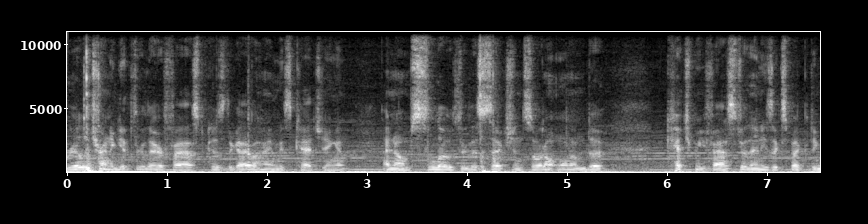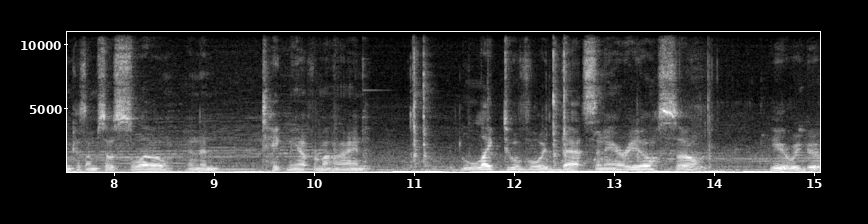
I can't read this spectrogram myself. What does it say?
Really trying to get through there fast because the guy behind me is catching, and I know I'm slow through this section, so I don't want him to catch me faster than he's expecting because I'm so slow, and then take me out from behind. Like to avoid that scenario, so here we go.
